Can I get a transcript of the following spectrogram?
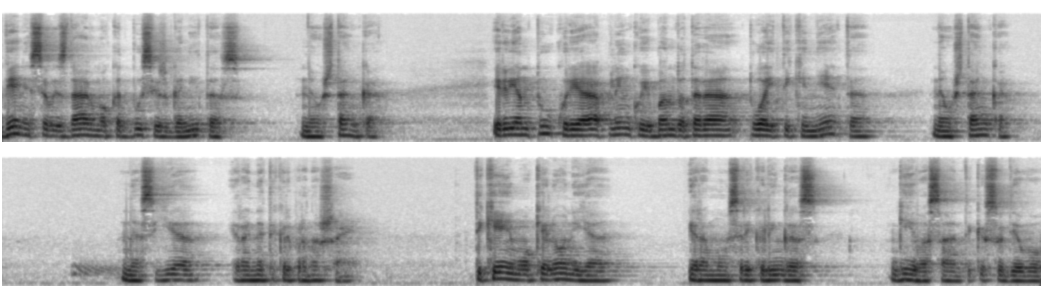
Vien įsivaizdavimo, kad bus išganytas, neužtenka. Ir vien tų, kurie aplinkui bando tave tuo įtikinėti, neužtenka, nes jie yra netikri pranašai. Tikėjimo kelionėje yra mums reikalingas gyvas santykis su Dievu,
